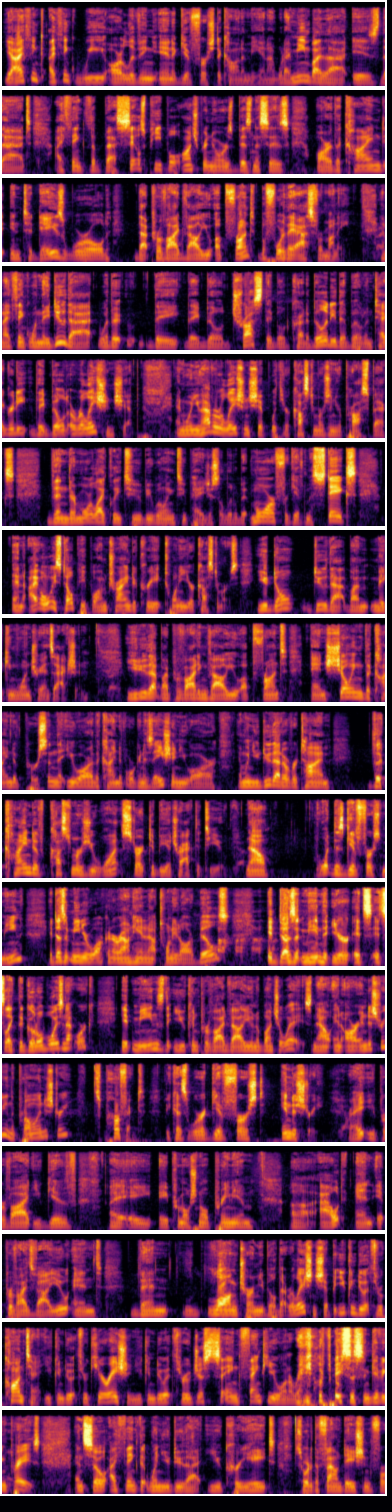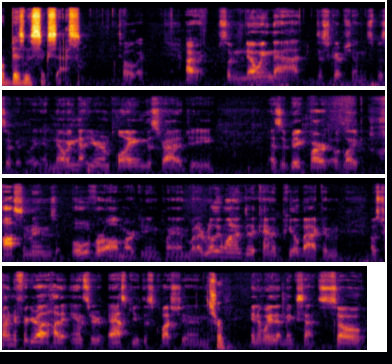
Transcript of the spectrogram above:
Yeah, I think I think we are living in a give first economy, and I, what I mean by that is that I think the best salespeople, entrepreneurs, businesses are the kind in today's world that provide value up front before they ask for money. And I think when they do that, whether they they build trust, they build credibility, they build integrity, they build a relationship. And when you have a relationship with your customers and your prospects, then they're more likely to be willing to pay just a little bit more, forgive mistakes, and I always tell people I'm trying to create 20 year customers. You don't do that by making one transaction. Right. You do that by providing value up front and showing the kind of person that you are, the kind of organization you are. And when you do that over time, the kind of customers you want start to be attracted to you. Yeah. Now, what does give first mean? It doesn't mean you're walking around handing out twenty dollar bills. it doesn't mean that you're it's it's like the good old boys network. It means that you can provide value in a bunch of ways. Now in our industry, in the promo industry, it's perfect because we're a give first industry. Yeah. Right? You provide, you give a, a, a promotional premium uh, out, and it provides value, and then long term you build that relationship. But you can do it through content, you can do it through curation, you can do it through just saying thank you on a regular basis and giving praise. And so I think that when you do that, you create sort of the foundation for business success. Totally. All right. So knowing that description specifically, and knowing that you're employing the strategy as a big part of like Hasseman's overall marketing plan, what I really wanted to kind of peel back and I was trying to figure out how to answer ask you this question Sure. in a way that makes sense. So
